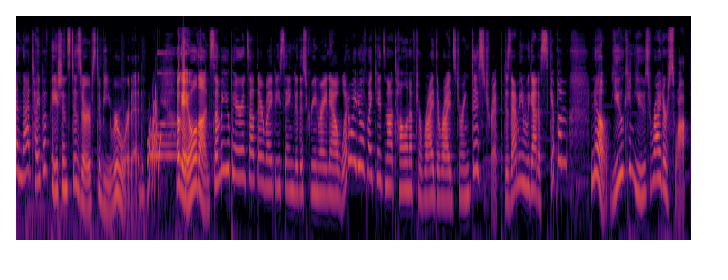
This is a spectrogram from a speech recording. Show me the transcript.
and that type of patience deserves to be rewarded. Okay, hold on. Some of you parents out there might be saying to the screen right now, what do I do if my kid's not tall enough to ride the rides during this trip? Does that mean we gotta skip them? No, you can use Rider Swap.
